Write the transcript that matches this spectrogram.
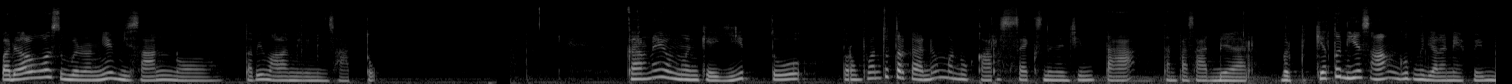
padahal lo sebenarnya bisa nol tapi malah milimin satu. Karena memang kayak gitu perempuan tuh terkadang menukar seks dengan cinta tanpa sadar. Berpikir tuh dia sanggup ngejalanin FVB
